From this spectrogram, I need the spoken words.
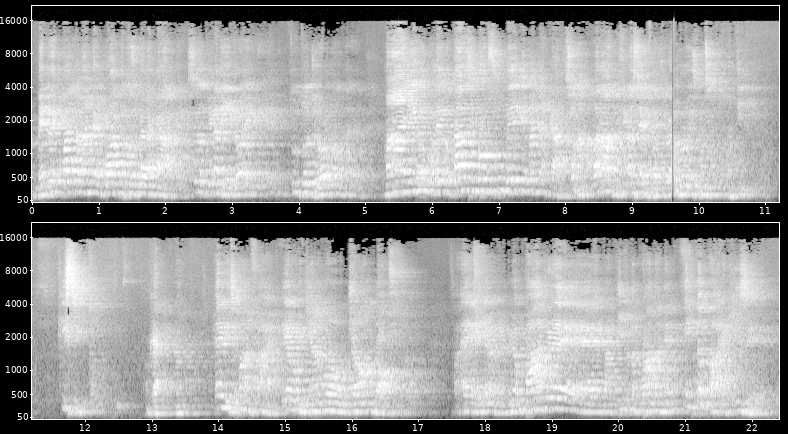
mentre qua manca il quarto carta, se lo tira dentro e, e tutto il giorno, ma io volevo quasi con su bene mangia a insomma, va avanti fino a sera, uno dice ma sono mattina, chi sito? Ok? E lui dice, ma fai, io mi chiamo John Boff. Eh, io, mio padre è partito da quando ne... E mio padre chi sei?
